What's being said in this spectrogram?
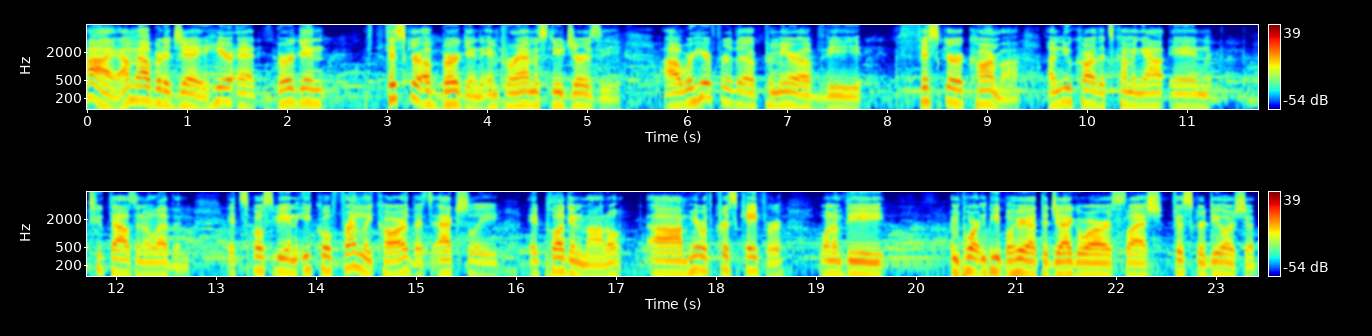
Hi, I'm Alberta J. here at Bergen, Fisker of Bergen in Paramus, New Jersey. Uh, we're here for the premiere of the Fisker Karma, a new car that's coming out in 2011. It's supposed to be an eco-friendly car that's actually a plug-in model. Uh, I'm here with Chris Kafer, one of the important people here at the Jaguar slash Fisker dealership.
